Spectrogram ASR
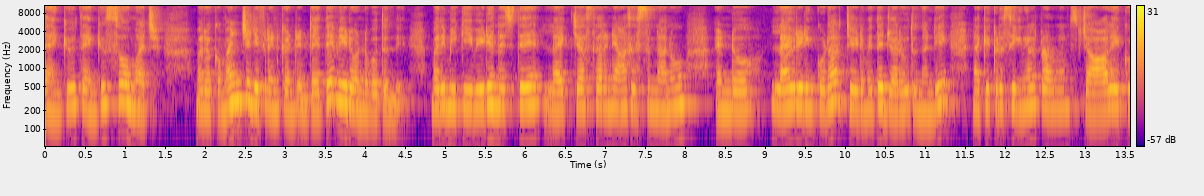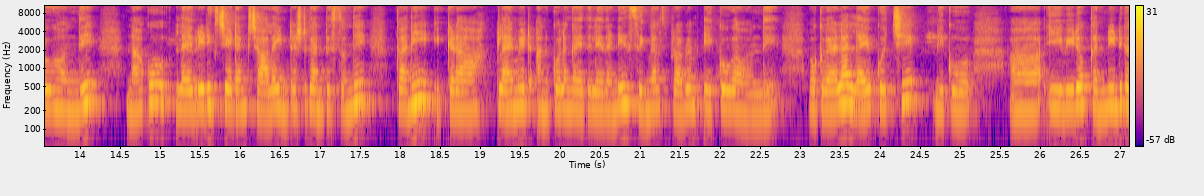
thank you thank you so much మరొక మంచి డిఫరెంట్ కంటెంట్ అయితే వీడియో ఉండబోతుంది. మరి మీకు ఈ వీడియో నచ్చితే లైక్ చేస్తారని ఆశిస్తున్నాను. అండ్ లైవ్ రీడింగ్ కూడా చేయడం అయితే జరుగుతుందండి. నాకు ఇక్కడ సిగ్నల్ ప్రాబ్లమ్స్ చాలా ఎక్కువగా ఉంది. నాకు లైవ్ రీడింగ్స్ చేయడానికి చాలా ఇంట్రెస్ట్గా అనిపిస్తుంది. కానీ ఇక్కడ క్లైమేట్ అనుకూలంగా అయితే లేదండి. సిగ్నల్స్ ప్రాబ్లం ఎక్కువగా ఉంది. ఒకవేళ లైవ్కి వచ్చి మీకు ఈ వీడియో కన్వీనియంట్గా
